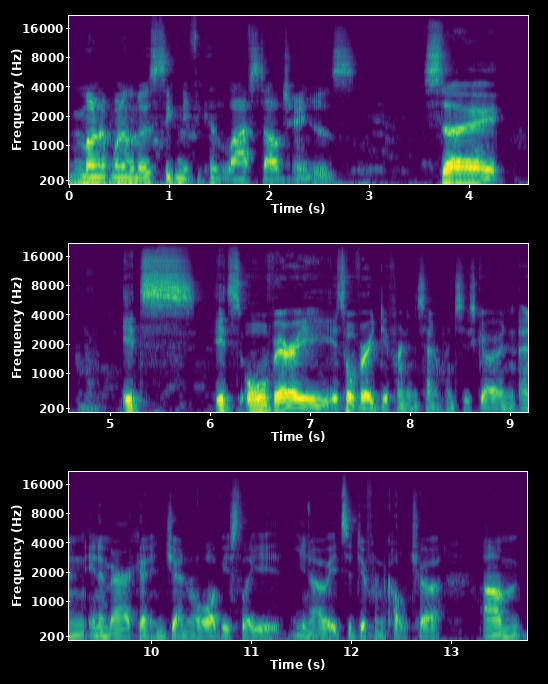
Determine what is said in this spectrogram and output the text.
one of the most significant lifestyle changes So it's it's all very it's all very different in San Francisco and, and in America in general. Obviously, you know, it's a different culture. Um,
